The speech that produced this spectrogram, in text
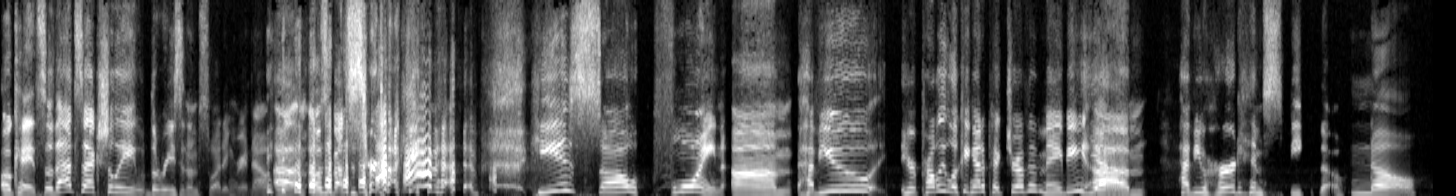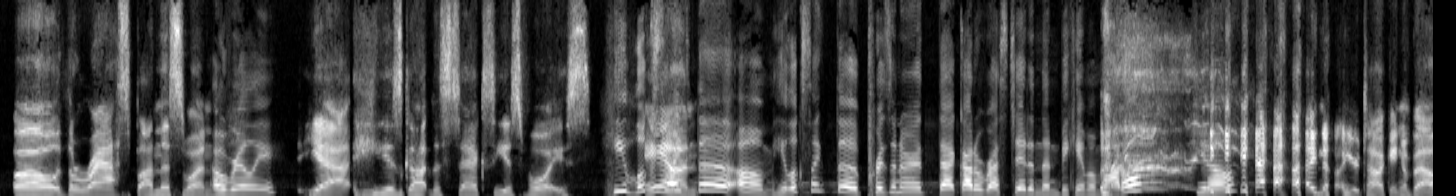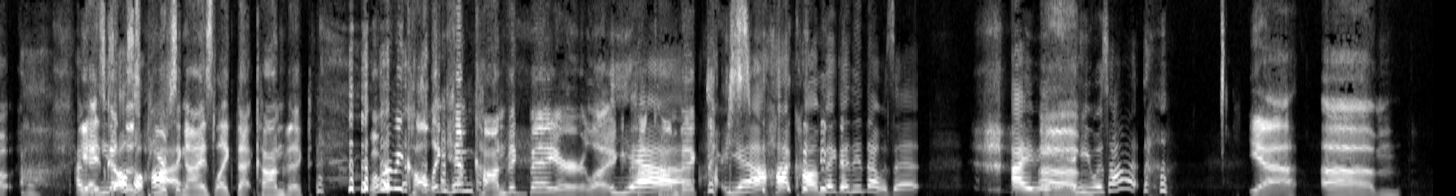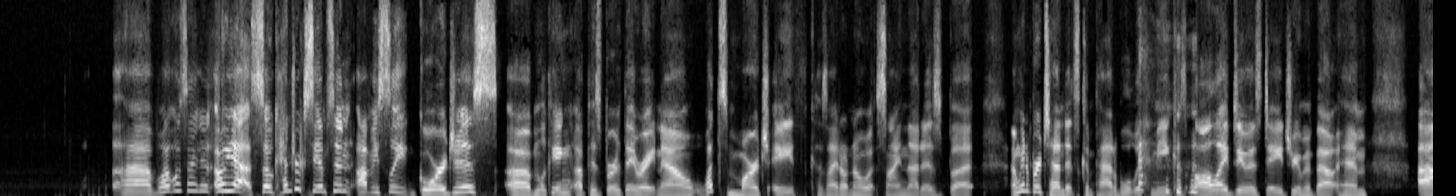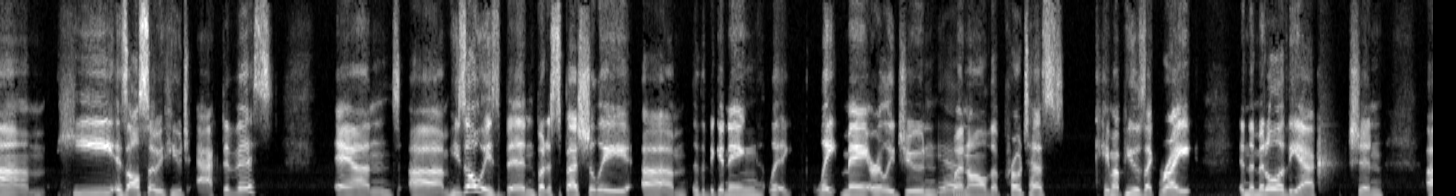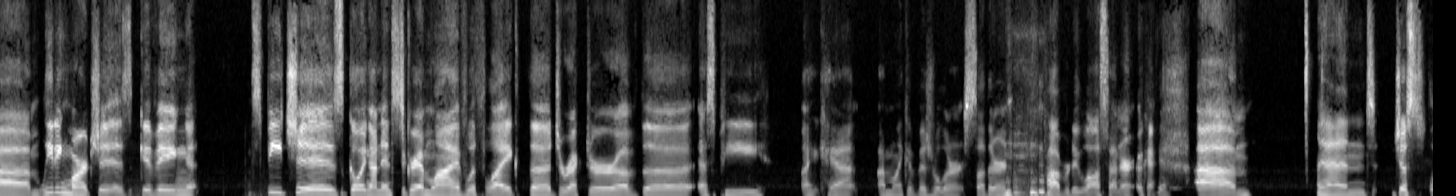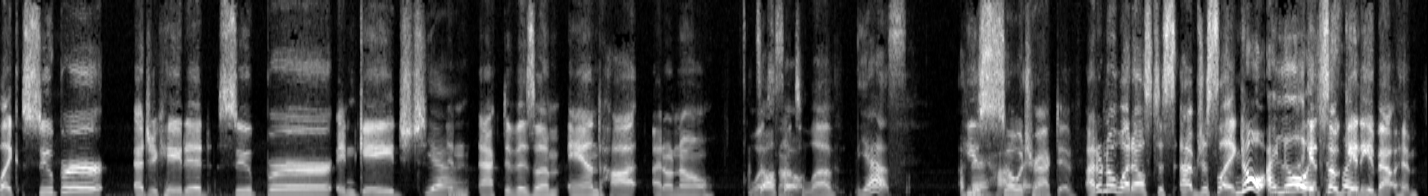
okay, so that's actually the reason I'm sweating right now. Um, I was about to start talking about him. He is so fine. Um, have you? You're probably looking at a picture of him, maybe. Yeah. Um, have you heard him speak though? No. Oh, the rasp on this one. Oh, really? Yeah, he has got the sexiest voice. He looks like the um. He looks like the prisoner that got arrested and then became a model. you know? yeah, I know you're talking about. Yeah, mean, he's he's got those piercing hot. eyes like that convict. what were we calling him? Convict Bay or like yeah, hot convict? yeah, hot convict. I think that was it. I mean, he Um, was hot. Yeah. Um uh what was I gonna oh yeah so Kendrick Sampson obviously gorgeous um looking up his birthday right now. What's March 8th because I don't know what sign that is but I'm gonna pretend it's compatible with me because all I do is daydream about him. Um he is also a huge activist and um he's always been but especially um at the beginning like late May early June Yeah. when all the protests came up he was like right in the middle of the action um, leading marches, giving speeches, going on Instagram live with like the director of the SP. I can't. I'm like a visual learner, Southern Poverty Law Center. Okay. Um, and just like super educated, super engaged Yeah. in activism and hot. I don't know what's not to love. Yes. He's so thing. attractive. I don't know what else to. s- I'm just like No, I know, I get so like- giddy about him.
